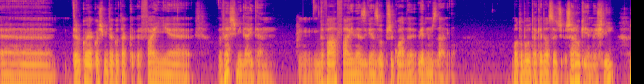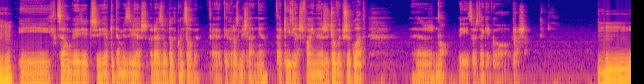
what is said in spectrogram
E, tylko jakoś mi tego tak fajnie. Weź mi daj ten. Dwa fajne, zwięzłe przykłady w jednym zdaniu. Bo to były takie dosyć szerokie myśli Mhm. i chcę wiedzieć, jaki tam jest, wiesz, rezultat końcowy e, tych rozmyślań, nie? Taki, wiesz, fajny, życiowy przykład. E, no, i coś takiego, proszę. Mm,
